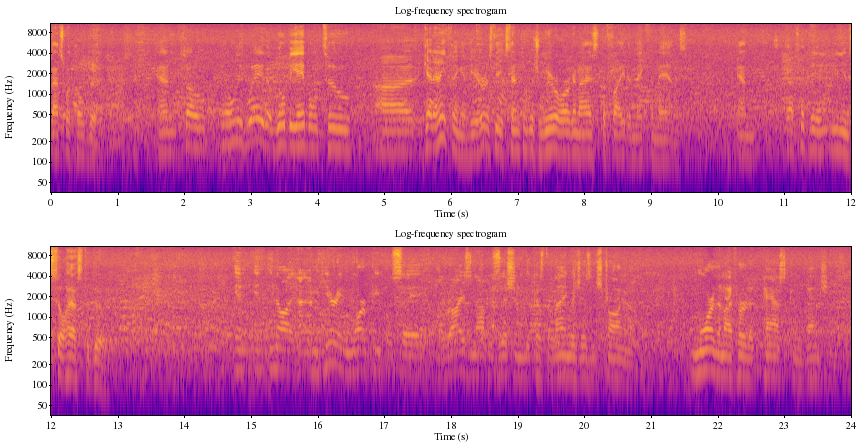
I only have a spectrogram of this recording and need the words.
that's what they'll do. And so the only way that we'll be able to uh, get anything in here is the extent to which we're organized to fight and make demands. And that's what the union still has to do. In, you know, I, I'm hearing more people say a rise in opposition because the language isn't strong enough, more than I've heard at past conventions.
